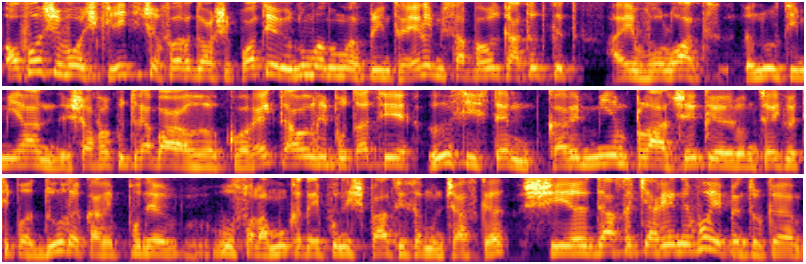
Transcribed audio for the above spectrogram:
au fost și voci critice, fără doar și poate, eu nu mă număr printre ele, mi s-a părut că atât cât a evoluat în ultimii ani și a făcut treaba uh, corect, are o reputație în sistem care mie îmi place, că înțeleg că e o tipă dură, care pune ursul la muncă, dar îi pune și pe alții să muncească. Și uh, de asta chiar e nevoie, pentru că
